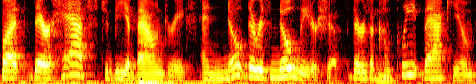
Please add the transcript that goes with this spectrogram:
But there has to be a boundary and no there is no leadership. There is a mm. complete vacuum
